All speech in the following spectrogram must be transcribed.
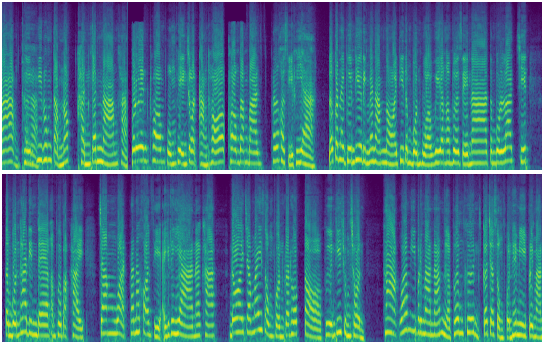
บ้างค่ะพื้นที่ลุ่มต่ำนอกคันกั้นน้ำค่ะ บริเวณคลองผงเพงจังหวัดอ่างทอง คลองบางบาน พระนครศรีอยุธยา แล้วก็ในพื้นที่ริมแม่น้ำน้อยที่ตำบลหัวเวียงอำเภอเสนาตำบลลาดชิดตำบลท่าดินแดงอำเภอปักไห่จังหวัดพระนครศรีอยุธยานะคะ โดยจะไม่ส่งผลกระทบต่อพื้นที่ชุมชน หากว่ามีปริมาณน้ำเหนือเพิ่มขึ้น ก็จะส่งผลให้มีปริมาณ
